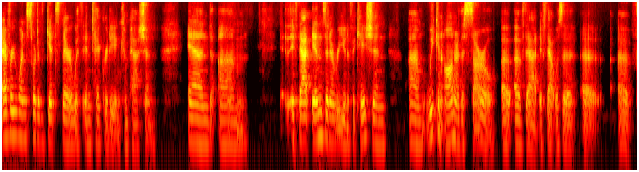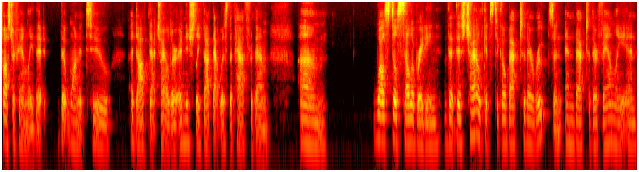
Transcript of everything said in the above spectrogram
everyone sort of gets there with integrity and compassion. And um, if that ends in a reunification, um, we can honor the sorrow of, of that if that was a, a, a, foster family that that wanted to adopt that child or initially thought that was the path for them. Um, while still celebrating that this child gets to go back to their roots and, and back to their family and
